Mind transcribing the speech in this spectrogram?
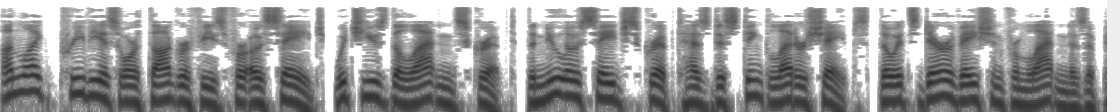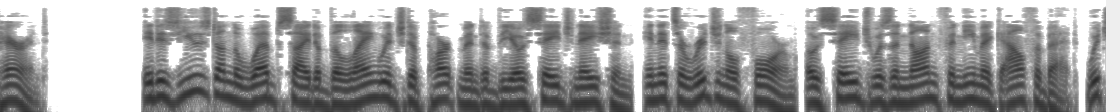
Unlike previous orthographies for Osage, which used the Latin script, the new Osage script has distinct letter shapes, though its derivation from Latin is apparent. It is used on the website of the Language Department of the Osage Nation. In its original form, Osage was a non phonemic alphabet, which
